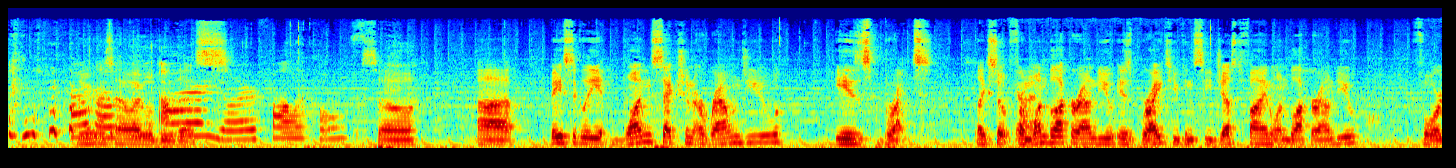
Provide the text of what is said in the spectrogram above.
how Here's how I will lovely do are this. your follicles? So, uh, basically, one section around you is bright. Like, so from it. one block around you is bright. You can see just fine one block around you. For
